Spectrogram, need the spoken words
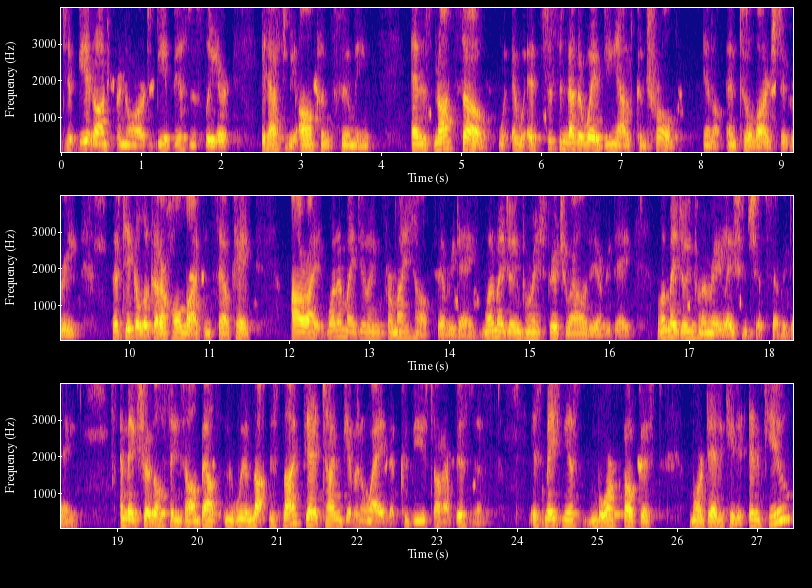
to be an entrepreneur, to be a business leader, it has to be all consuming, and it's not so. It's just another way of being out of control, you know, and to a large degree. Let's take a look at our whole life and say, okay, all right, what am I doing for my health every day? What am I doing for my spirituality every day? What am I doing for my relationships every day? And make sure those things are all balanced. We're not, it's not time given away that could be used on our business. It's making us more focused, more dedicated. And if you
